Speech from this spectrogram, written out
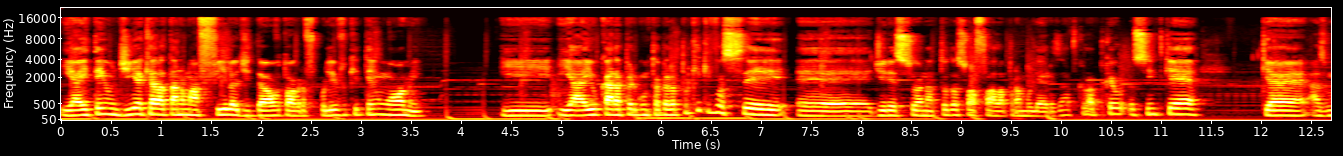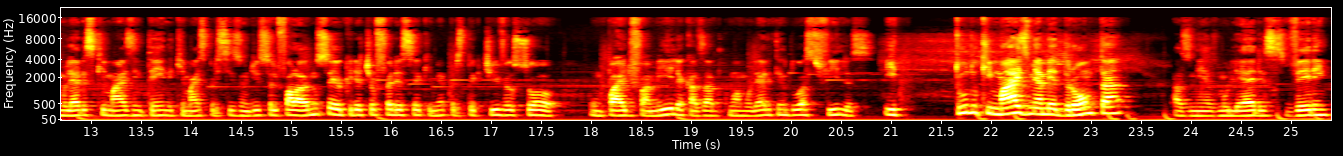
E aí tem um dia que ela tá numa fila de dar autógrafo pro livro que tem um homem. E, e aí o cara pergunta pra ela, por que, que você é, direciona toda a sua fala para mulheres? Ela fala, porque eu, eu, sinto que é, que é as mulheres que mais entendem, que mais precisam disso. Ele fala, eu não sei, eu queria te oferecer aqui minha perspectiva, eu sou um pai de família, casado com uma mulher e tenho duas filhas. E tudo que mais me amedronta as minhas mulheres verem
